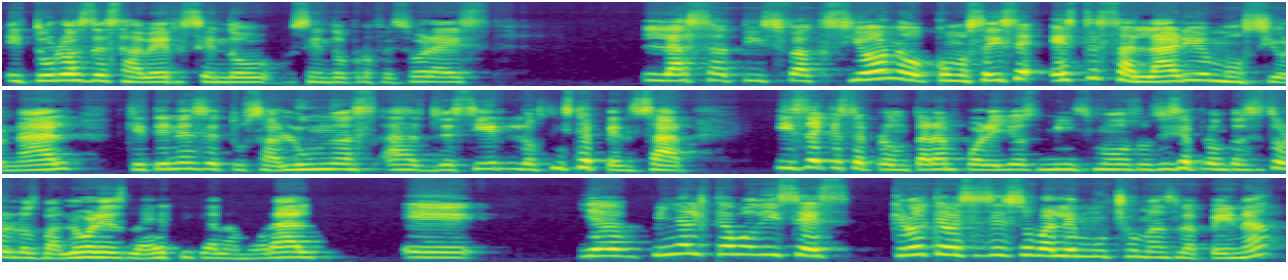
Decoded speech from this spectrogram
y tú lo has de saber siendo, siendo profesora, es la satisfacción o como se dice, este salario emocional que tienes de tus alumnos, es decir, los hice pensar, hice que se preguntaran por ellos mismos, los hice preguntarse sobre los valores, la ética, la moral. Eh, y al fin y al cabo dices, creo que a veces eso vale mucho más la pena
